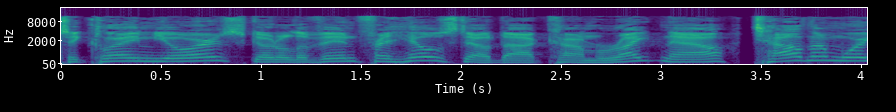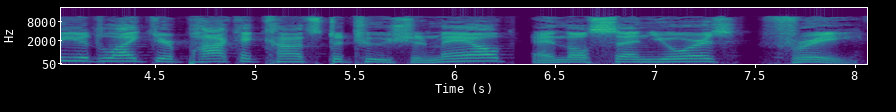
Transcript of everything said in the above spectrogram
To claim yours, go to levinforhillsdale.com right now. Tell them where you'd like your pocket constitution mailed, and they'll send yours free.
